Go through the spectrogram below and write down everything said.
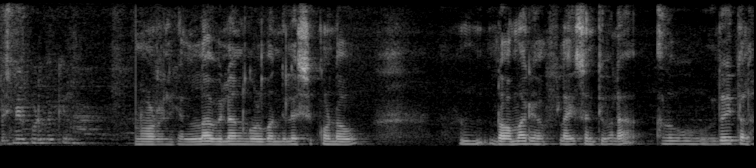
ಬಿಸಿನೀರು ಕುಡಿಬೇಕಿಲ್ಲ. ನೋಡ್ರಿ ಎಲ್ಲ ವಿಲನ್ಗಳು ಬಂದಿಲ್ಲ ಸಿಕ್ಕೊಂಡವು. ಡಾಮರಿ ಫ್ಲೈಸ್ ಅಂತೀವಲ್ಲ ಅದು ಇದೈತಲ್ಲ.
